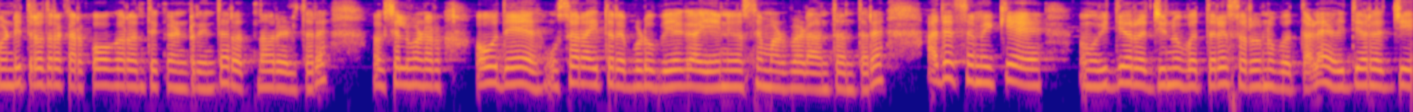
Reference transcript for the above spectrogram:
ಪಂಡಿತರ ಹತ್ರ ಕರ್ಕೊ ಹೋಗೋರಂತೆ ಕಣ್ರಿ ಅಂತ ರತ್ನವ್ರು ಹೇಳ್ತಾರೆ. ಅವಾಗ ಚೆಲ್ವಣ್ಣವ್ರು, ಹೌದೇ, ಹುಷಾರಾಯ್ತಾರೆ ಬಿಡು, ಬೇಗ ಏನು ಯೋಚನೆ ಮಾಡಬೇಡ ಅಂತಂತಾರೆ ಅದೇ ಸಮಯಕ್ಕೆ ವಿದ್ಯಾರಜ್ಜಿನೂ ಬರ್ತಾರೆ, ಸರೋನು ಬರ್ತಾಳೆ. ವಿದ್ಯಾರಜ್ಜಿ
